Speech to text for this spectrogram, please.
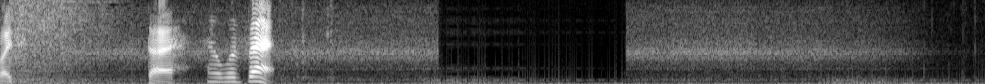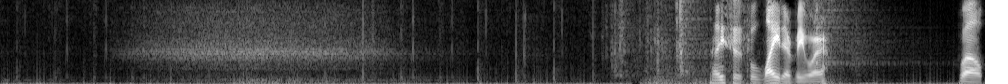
Twice. The hell was that? At least there's light everywhere. Well,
